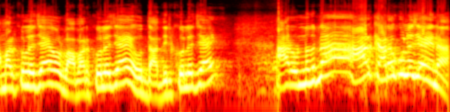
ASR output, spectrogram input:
আমার কোলে যায়, ওর বাবার কোলে যায়, ওর দাদির কোলে যায়, আর অন্যদের না, আর কারও কোলে যায় না।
